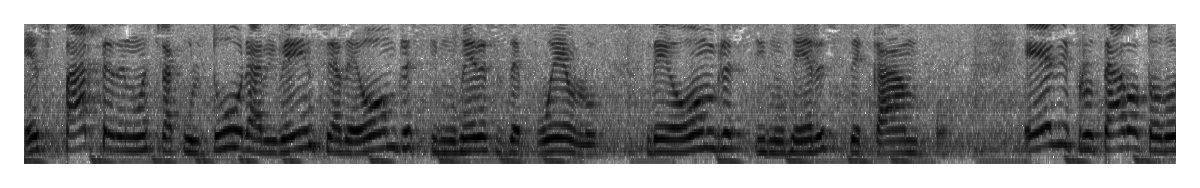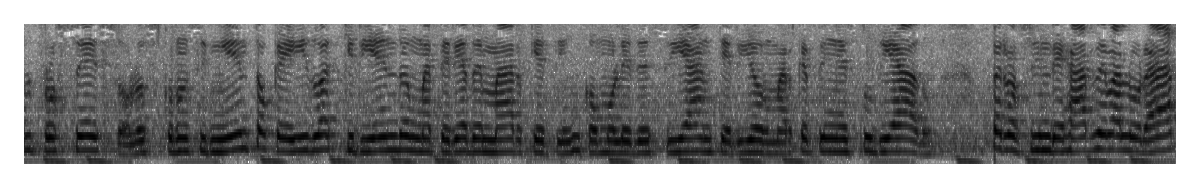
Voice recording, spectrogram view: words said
Es parte de nuestra cultura, vivencia de hombres y mujeres de pueblo, de hombres y mujeres de campo. He disfrutado todo el proceso, los conocimientos que he ido adquiriendo en materia de marketing, como les decía anterior, marketing estudiado, pero sin dejar de valorar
